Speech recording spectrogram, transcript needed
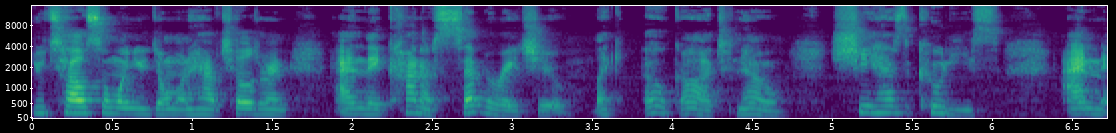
you tell someone you don't want to have children and they kind of separate you. Like, oh God, no, she has the cooties. And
